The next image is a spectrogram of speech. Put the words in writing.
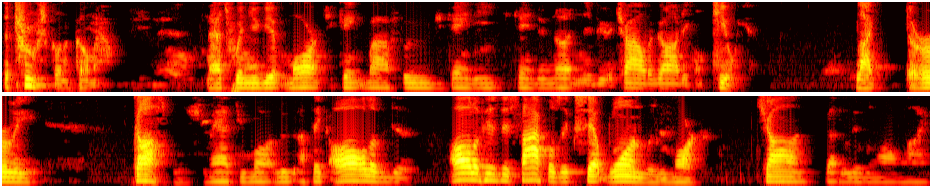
the truth's going to come out. That's when you get marked. You can't buy food. You can't eat. You can't do nothing. If you're a child of God, He's going to kill you. Like the early Gospels, Matthew, Mark, Luke. I think all of the all of his disciples except one was martyred. John got to live a long life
